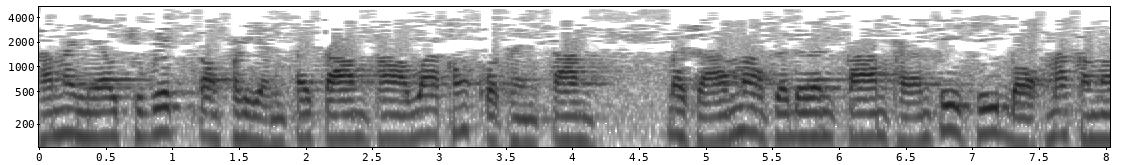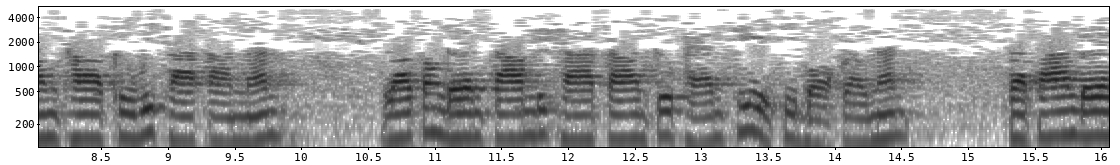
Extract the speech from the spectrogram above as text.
ทำให้แนวชีวิตต้องเปลี่ยนไปตามภาวะของกฎแห่งกรรมไม่สามารถจะเดินตามแผนที่ชี้บอกมรรคมันคาคือวิชาการนั้น เราต้องเดินตามวิชาการคือแผนที่ที่บอกเรานั้น แต่การเดิน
